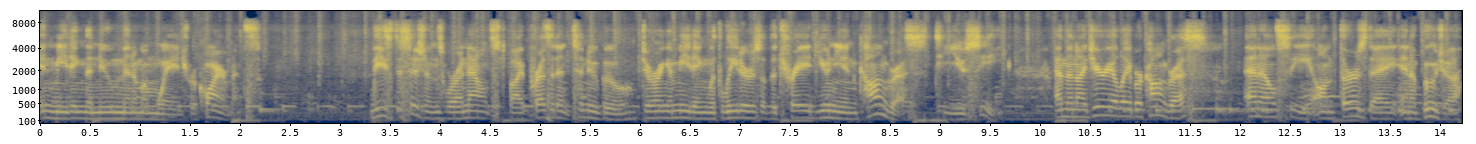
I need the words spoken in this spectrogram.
in meeting the new minimum wage requirements. These decisions were announced by President Tinubu during a meeting with leaders of the Trade Union Congress, TUC, and the Nigeria Labor Congress, NLC, on Thursday in Abuja,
